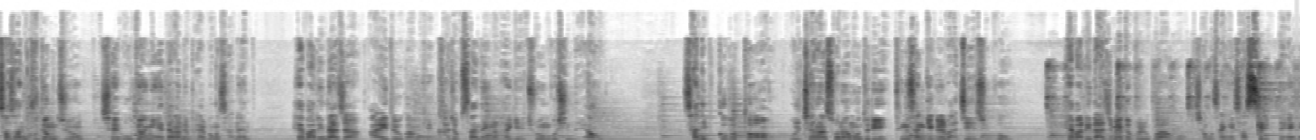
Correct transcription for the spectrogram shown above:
서산 구경 중 제5경에 해당하는 팔봉산은 해발이 낮아 아이들과 함께 가족 산행을 하기에 좋은 곳인데요. 산 입구부터 울창한 소나무들이 등산객을 맞이해주고 해발이 낮음에도 불구하고 정상에 섰을 때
